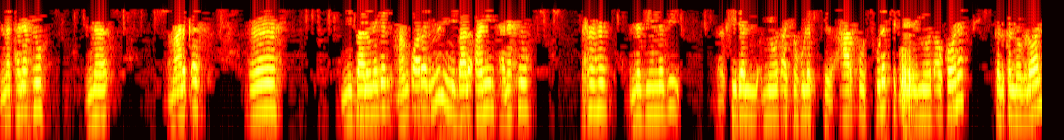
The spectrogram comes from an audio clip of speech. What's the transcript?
እነ ተነፍኑ እነ ማልቀስ የሚባለው ነገር ማንቋረር ምን የሚባለው አኒን ተነህኑ እነዚህ እነዚህ ፊደል የሚወጣቸው ሁለት ሀርፎች ሁለት ፊደል የሚወጣው ከሆነ ክልክል ነው ብለዋል።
